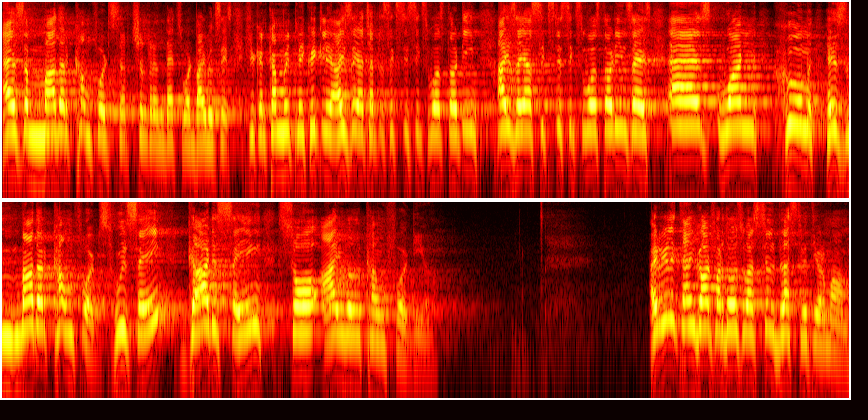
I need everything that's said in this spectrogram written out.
As a mother comforts her children, that's what Bible says. If you can come with me quickly, Isaiah chapter 66 verse 13. Isaiah 66 verse 13 says, as one whom his mother comforts. Who is saying? God is saying, so I will comfort you. I really thank God for those who are still blessed with your mom.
